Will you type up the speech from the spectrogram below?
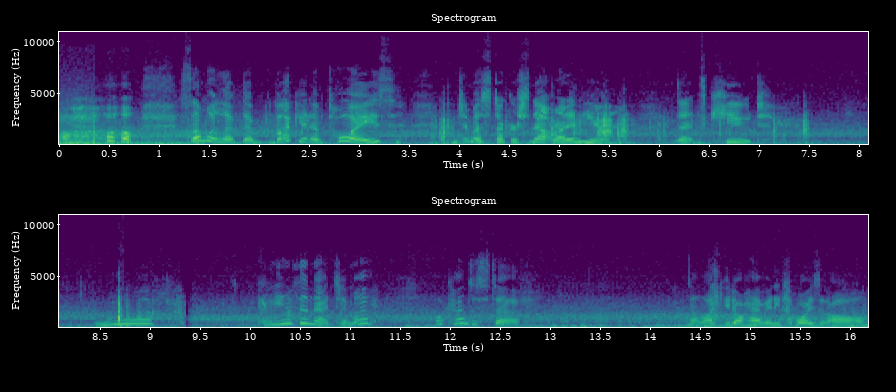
Oh, someone left a bucket of toys. Gemma stuck her snout right in here. That's cute. Ooh. Isn't that, Gemma? All kinds of stuff. Not like you don't have any toys at all.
